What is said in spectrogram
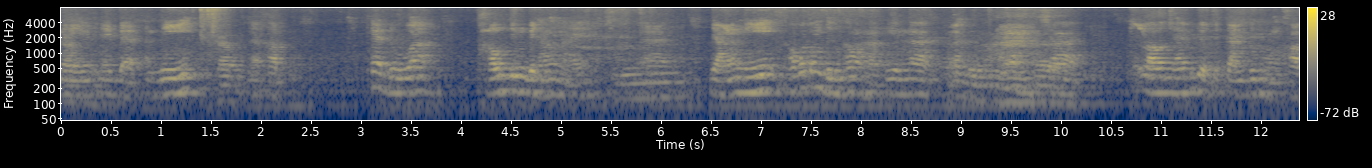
ในในแบบอันนี้ครับนะครับ แค่ดูว่าเขาดึงไปทางไหนอืมอ่าอย่างอันนี้เขาก็ต้องดึงเข้าหาพี่อำนาจนะดึงมาเออใช่เราใช้ประโยชน์จากการดึงของเขา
